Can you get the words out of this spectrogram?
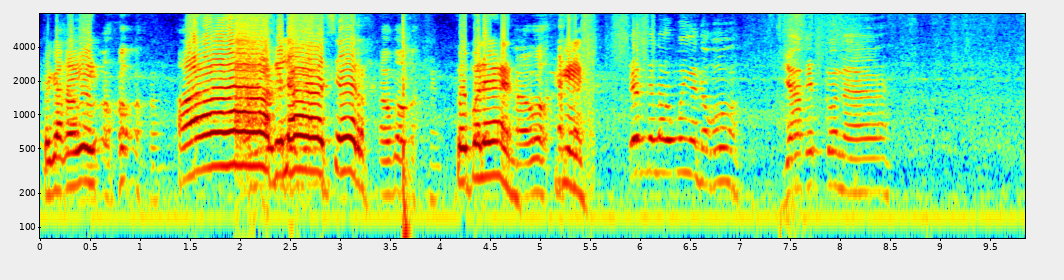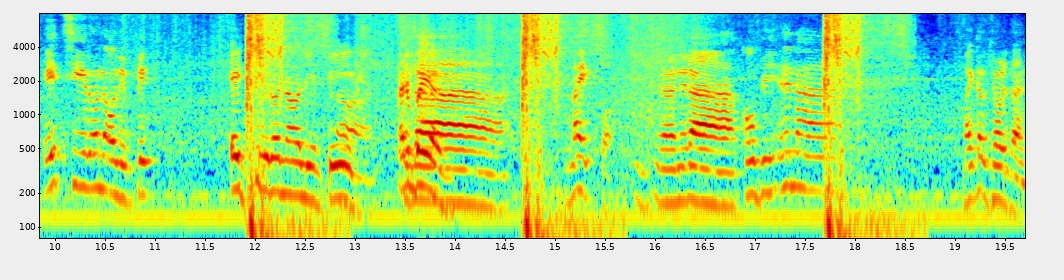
Taga kay 8. Ah! Kailangan sir! Apo. Ikaw pala yan. Apo. Sige. Sir, dalawa ko yung ano ko. Jacket ko na 8-0 na Olympic. 8-0 na Olympic. Ah, ano ba yan? Nike po. Yan, nila Kobe, eh na Michael Jordan.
